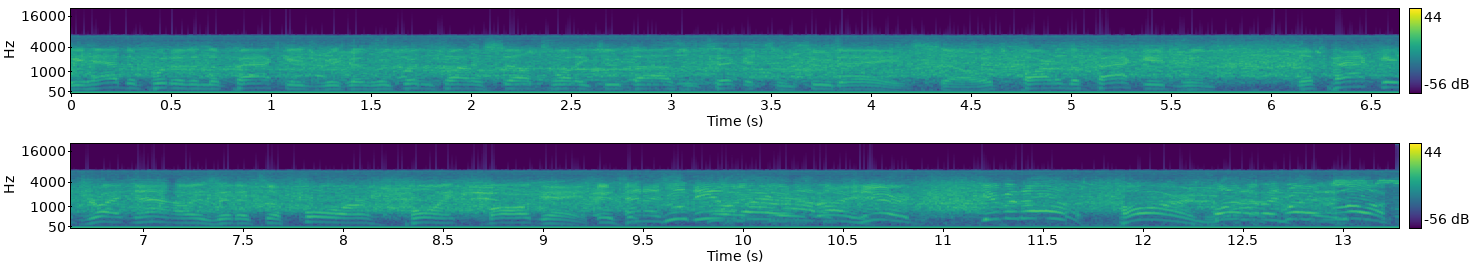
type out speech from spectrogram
we had to put it in the package because we couldn't try to sell 22,000 tickets in two days. So it's part of the package, and the package right now is that it's a four-point ball game. It's and a two-point game right here. Give it up. Horn. What a great look.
